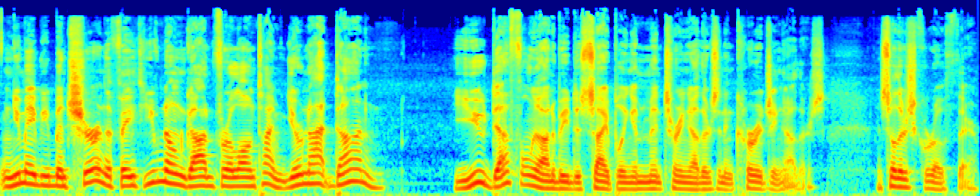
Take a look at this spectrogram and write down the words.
And you may be mature in the faith. You've known God for a long time. You're not done. You definitely ought to be discipling and mentoring others and encouraging others. And so there's growth there.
